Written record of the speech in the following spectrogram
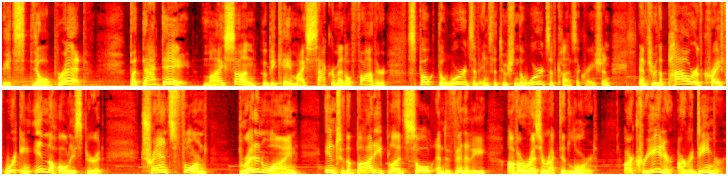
it's still bread. But that day, my son, who became my sacramental father, spoke the words of institution, the words of consecration, and through the power of Christ working in the Holy Spirit, transformed bread and wine into the body, blood, soul, and divinity of our resurrected Lord, our Creator, our Redeemer.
